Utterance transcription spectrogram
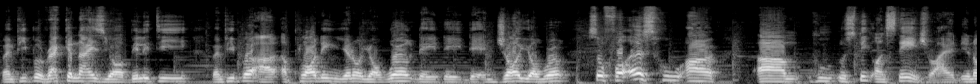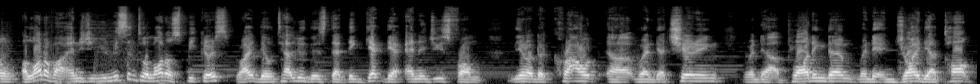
when people recognize your ability, when people are applauding, you know, your work, they they, they enjoy your work. So for us who are um, who, who speak on stage, right? You know, a lot of our energy, you listen to a lot of speakers, right? They'll tell you this that they get their energies from, you know, the crowd uh, when they're cheering, when they're applauding them, when they enjoy their talk,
